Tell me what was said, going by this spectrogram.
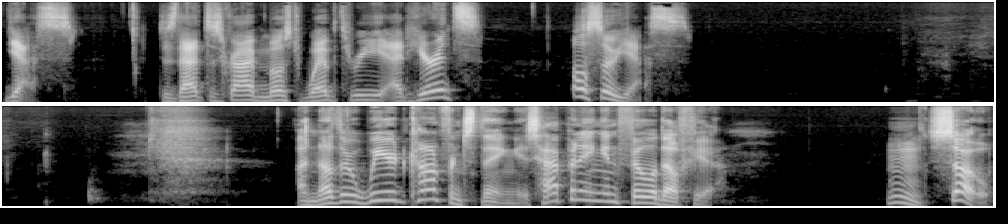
Yes. Does that describe most Web3 adherents? Also, yes. Another weird conference thing is happening in Philadelphia. Hmm. So,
